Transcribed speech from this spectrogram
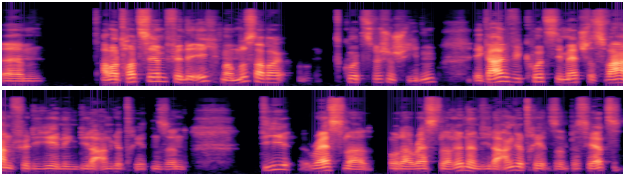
Ähm, aber trotzdem finde ich, man muss aber kurz zwischenschieben, egal wie kurz die Matches waren für diejenigen, die da angetreten sind die Wrestler oder Wrestlerinnen, die da angetreten sind bis jetzt,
